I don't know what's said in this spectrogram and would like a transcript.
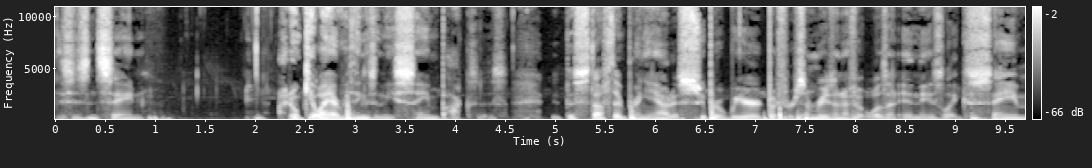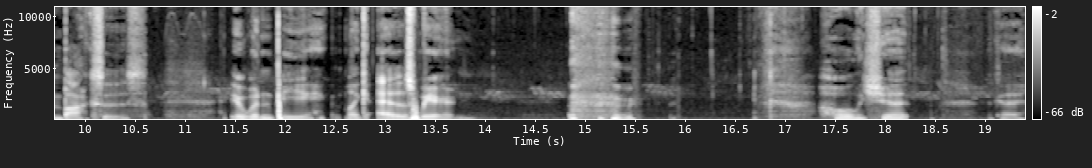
This is insane. I don't get why everything's in these same boxes. The stuff they're bringing out is super weird, but for some reason, if it wasn't in these like same boxes, it wouldn't be like as weird. Holy shit. Okay.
